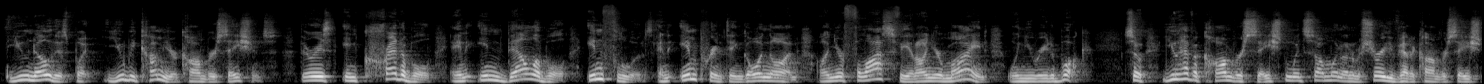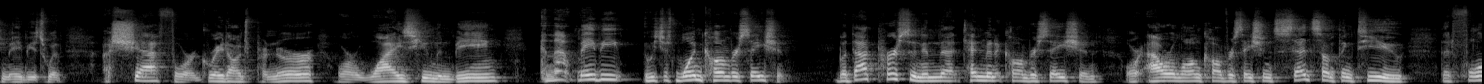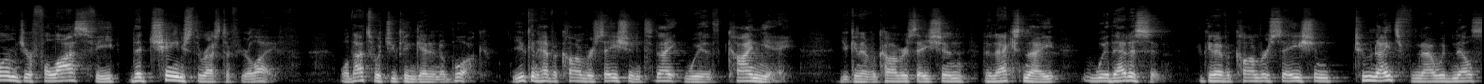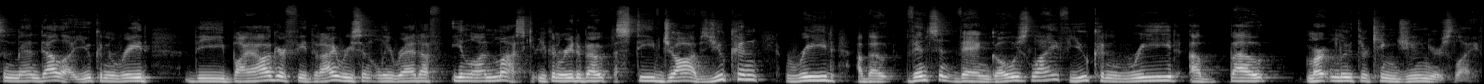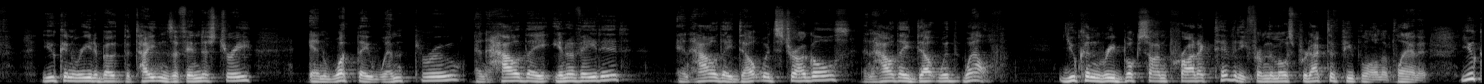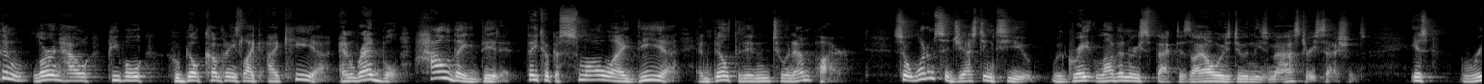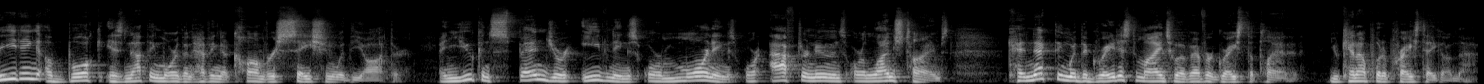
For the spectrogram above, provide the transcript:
You know this, but you become your conversations. There is incredible and indelible influence and imprinting going on on your philosophy and on your mind when you read a book. So you have a conversation with someone, and I'm sure you've had a conversation, maybe it's with a chef or a great entrepreneur or a wise human being. And that maybe it was just one conversation. But that person in that 10 minute conversation or hour long conversation said something to you that formed your philosophy that changed the rest of your life. Well, that's what you can get in a book. You can have a conversation tonight with Kanye. You can have a conversation the next night with Edison. You can have a conversation two nights from now with Nelson Mandela. You can read the biography that I recently read of Elon Musk. You can read about Steve Jobs. You can read about Vincent van Gogh's life. You can read about Martin Luther King Jr.'s life. You can read about the titans of industry and what they went through and how they innovated and how they dealt with struggles and how they dealt with wealth. You can read books on productivity from the most productive people on the planet. You can learn how people who built companies like IKEA and Red Bull, how they did it. They took a small idea and built it into an empire. So, what I'm suggesting to you with great love and respect, as I always do in these mastery sessions, is reading a book is nothing more than having a conversation with the author. And you can spend your evenings or mornings or afternoons or lunchtimes connecting with the greatest minds who have ever graced the planet. You cannot put a price tag on that.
